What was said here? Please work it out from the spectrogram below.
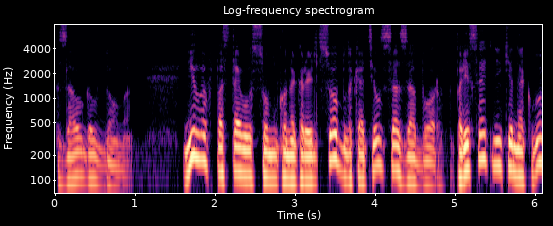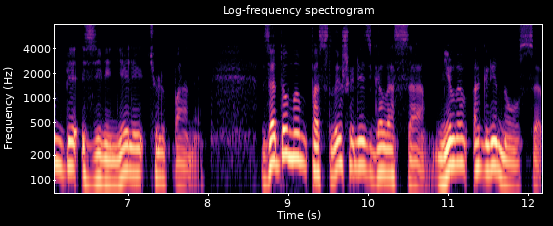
за угол дома. Нилов поставил сумку на крыльцо, облокотился забор. В на клумбе зеленели тюльпаны. За домом послышались голоса. Нилов оглянулся.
